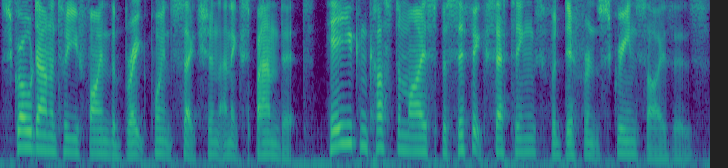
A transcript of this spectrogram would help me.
Scroll down until you find the breakpoints section and expand it. Here you can customize specific settings for different screen sizes.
